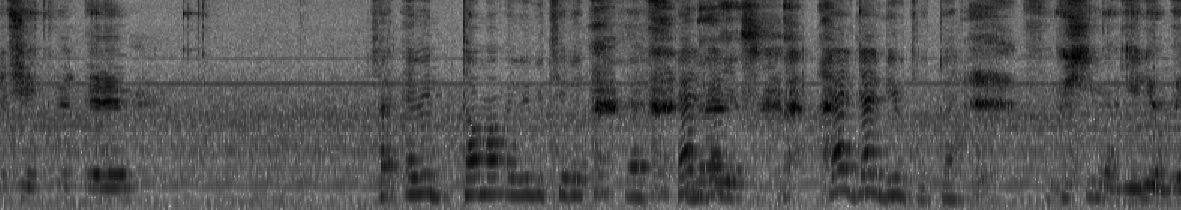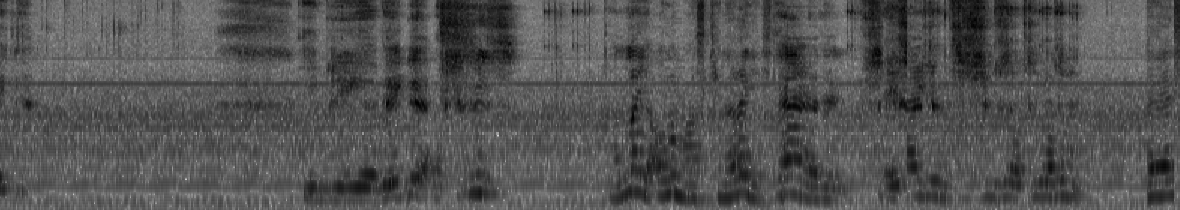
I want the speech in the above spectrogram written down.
Teşekkür ederim. Sen evi tamam evi bitirek gel gel gel gel gel bir bitirek gel. Bir şeyim var geliyorum bekle. İbrahim bekle aşırız. Vallahi ya oğlum az kenara geç. Tamam hadi. Efendim bitişimizi hatırladın mı? Evet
